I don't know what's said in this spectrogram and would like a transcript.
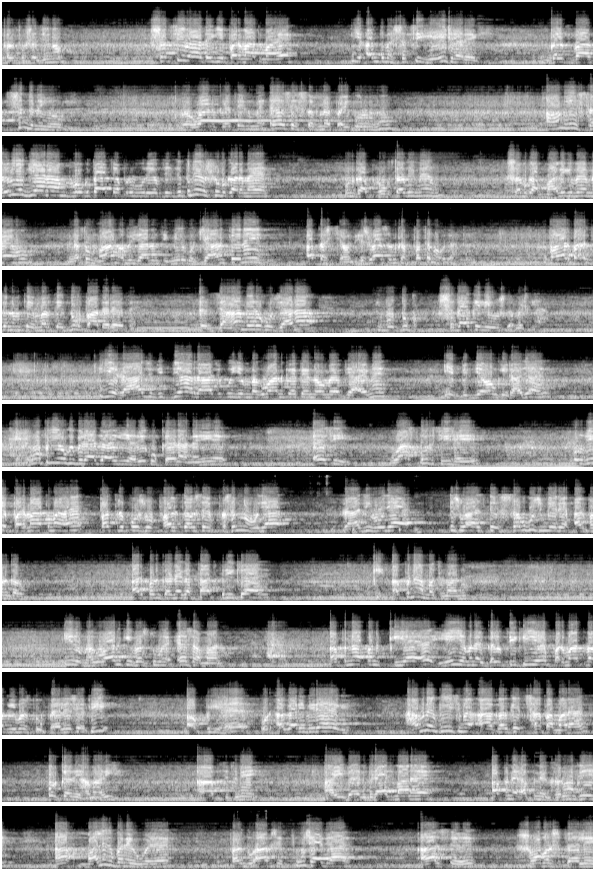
परंतु सज्जनों, सच्ची बात है कि परमात्मा है। ये अंत में सच्ची यही ठहरेगी। गलत बात सिद्ध नहीं होगी। भगवान कहते हैं मैं ऐसे सब में परिपूर्ण हूँ। सर्वीय ज्ञान भोगता च प्रभु जितने शुभ कर्म है उनका भोक्ता भी मैं हूँ, सबका मालिक भी मैं हूँ। न तो माम अभी जानती मेरे को जानते नहीं अतश्चवंत इस बात से उनका पतन हो जाता है। बार बार जन्मते, मरते, दुख पाते रहते हैं। तो जहाँ मेरे को जाना, वो दुख सदा के लिए उसका मिट गया ये राज विद्या राज को ये भगवान कहते हैं नौवे अध्याय में, ये विद्याओं की राजा है। गोपनियों की है ये हरे को कहना नहीं है। ऐसी वास्तविक चीज़ है और ये परमात्मा है, पत्र पुष्प फल तल से प्रसन्न हो जाए, राज़ी हो जाए। इस वास्ते सब कुछ मेरे अर्पण करो। अर्पण करने का तात्पर्य क्या है? कि अपना मत मानो। ये भगवान की वस्तु है ऐसा मानो। अपनापन किया है, यही हमने गलती की है। परमात्मा की वस्तु पहले से थी, अब भी है और अगर भी रहेगी। हमने बीच में आकर के छापा मारा है और कह रहे, हमारी, आप जितने भाई बहन विराजमान है अपने अपने घरों के आप मालिक बने हुए हैं, परंतु आपसे पूछा जाए, आज से सौ वर्ष पहले,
